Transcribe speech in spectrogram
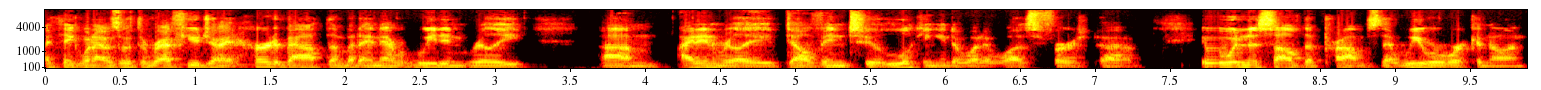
I think when I was with the refuge, I had heard about them, but I never. We didn't really. Um, I didn't really delve into looking into what it was first. Uh, it wouldn't have solved the problems that we were working on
